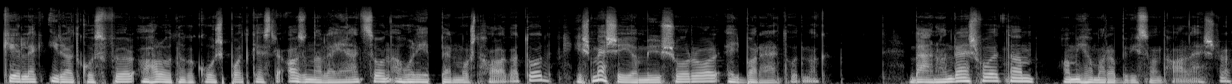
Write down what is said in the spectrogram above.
kérlek iratkozz föl a Halottnak a Coach podcastre azon a lejátszón, ahol éppen most hallgatod, és mesélj a műsorról egy barátodnak. Bán András voltam, a mi hamarabb viszont hallásra.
